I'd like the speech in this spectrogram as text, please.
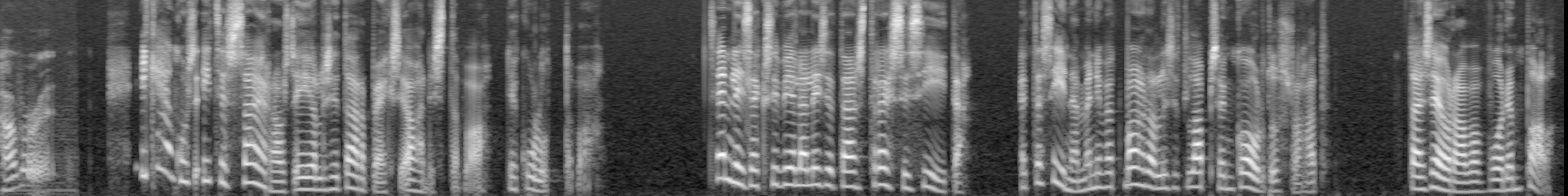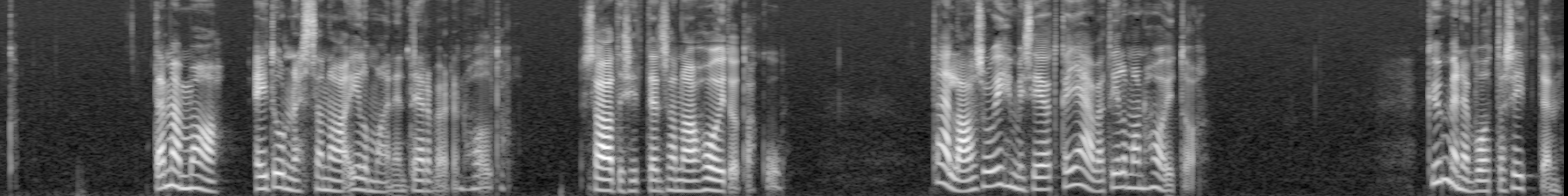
cover it. Ikään kuin itse sairaus ei olisi tarpeeksi ahdistavaa ja kuluttavaa. Sen lisäksi vielä lisätään stressi siitä, että siinä menivät mahdolliset lapsen koulutusrahat tai seuraavan vuoden palkka. Tämä maa ei tunne sanaa ilmainen terveydenhuolto. Saati sitten sanaa hoitotakuu. Täällä asuu ihmisiä, jotka jäävät ilman hoitoa. Kymmenen vuotta sitten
